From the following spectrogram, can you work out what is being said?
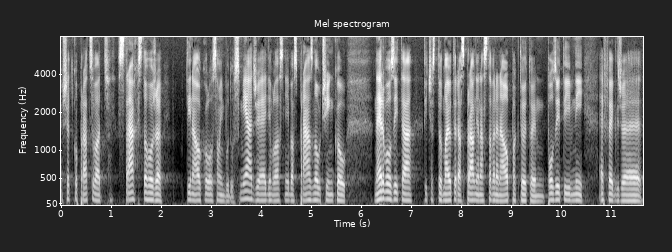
všetko pracovať strach z toho, že tí na okolo sa mi budú smiať, že ja idem vlastne iba s prázdnou činkou, nervozita, tí, čo to majú teda správne nastavené naopak, to je ten pozitívny efekt, že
